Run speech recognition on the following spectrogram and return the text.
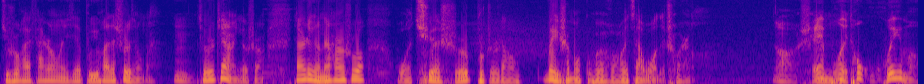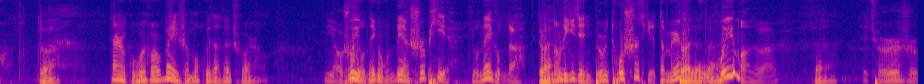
据说还发生了一些不愉快的事情嘛。嗯就是这样一个事儿。但是这个男孩说：“我确实不知道为什么骨灰盒会在我的车上。啊，谁也不会偷骨灰嘛。对，但是骨灰盒为什么会在他车上？你要说有那种恋尸癖，有那种的，对能理解。你比如你偷尸体，但没人偷骨灰嘛，对吧？对，这确实是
